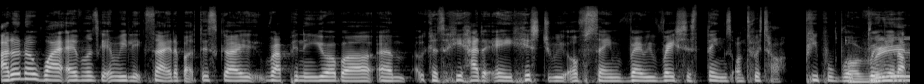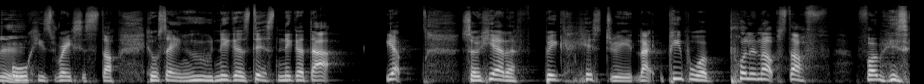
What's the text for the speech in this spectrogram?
I don't know why everyone's getting really excited about this guy rapping in Yoruba um, because he had a history of saying very racist things on Twitter. People were Oh, bringing really? up all his racist stuff. He was saying, "Ooh, niggas this, nigga that." Yep. So he had a big history. Like people were pulling up stuff from his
